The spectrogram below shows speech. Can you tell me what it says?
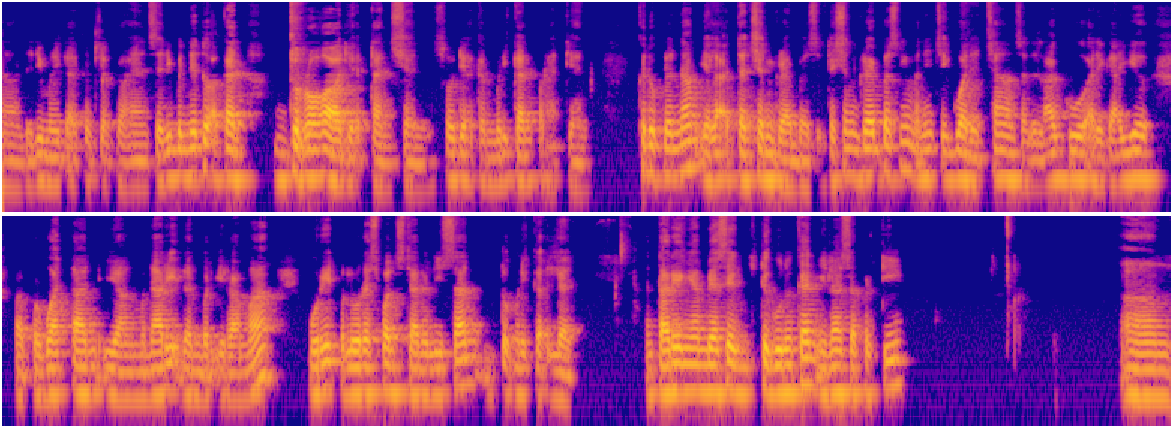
uh, jadi mereka akan clap your hands. Jadi benda tu akan draw the attention. So dia akan berikan perhatian. Ke-26 ialah attention grabbers. Attention grabbers ni maknanya cikgu ada chance, ada lagu, ada gaya, perbuatan yang menarik dan berirama. Murid perlu respon secara lisan untuk mereka alert. Antara yang biasa kita gunakan ialah seperti um,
